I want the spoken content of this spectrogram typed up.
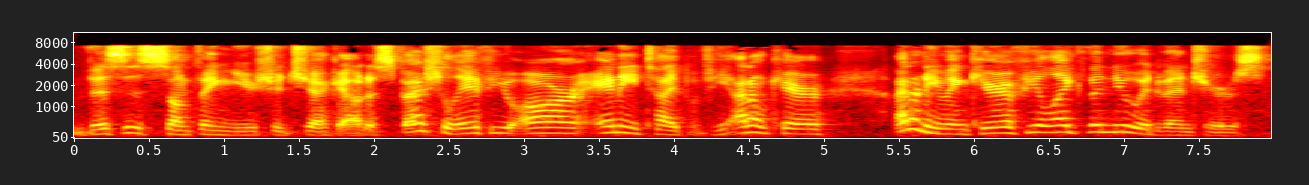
this is something you should check out, especially if you are any type of I don't care. I don't even care if you like the new adventures.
